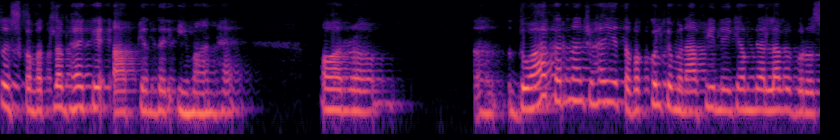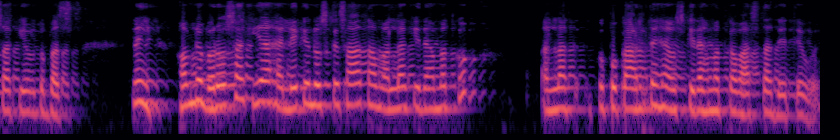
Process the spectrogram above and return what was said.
तो इसका मतलब है कि आपके अंदर ईमान है। और दुआ करना जो है ये तवक्कुल के मुनाफी नहीं कि हमने अल्लाह पर भरोसा किया तो बस। नहीं, हमने भरोसा किया है, लेकिन उसके साथ हम अल्लाह की रहमत को, अल्लाह को पुकारते हैं, उसकी रहमत का वास्ता देते हुए।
